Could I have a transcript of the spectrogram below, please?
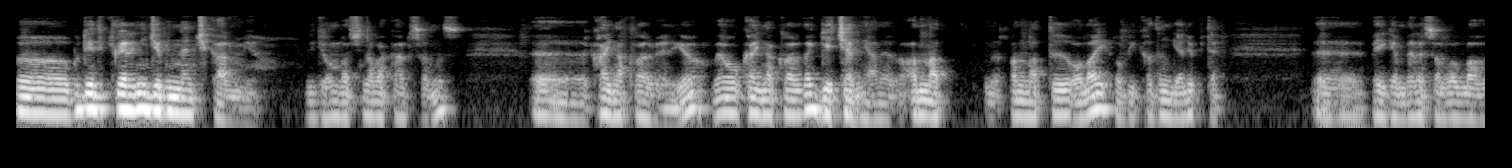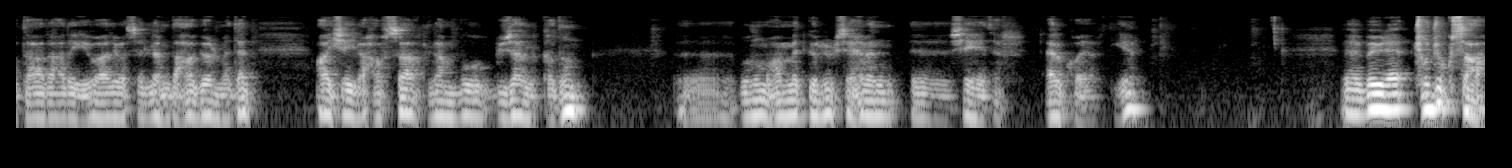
Ee, bu dediklerini cebinden çıkarmıyor. Videonun başına bakarsanız e, kaynaklar veriyor ve o kaynaklarda geçen yani anlat anlattığı olay o bir kadın gelip de e, Peygamber'e sallallahu teala aleyhi ve, aleyhi ve sellem daha görmeden Ayşe ile Hafsa lan bu güzel kadın e, bunu Muhammed görürse hemen e, şey eder, el koyar diye. E, böyle çocuksa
